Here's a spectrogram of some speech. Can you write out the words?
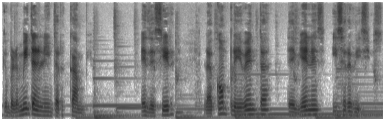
que permiten el intercambio, es decir, la compra y venta de bienes y servicios.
